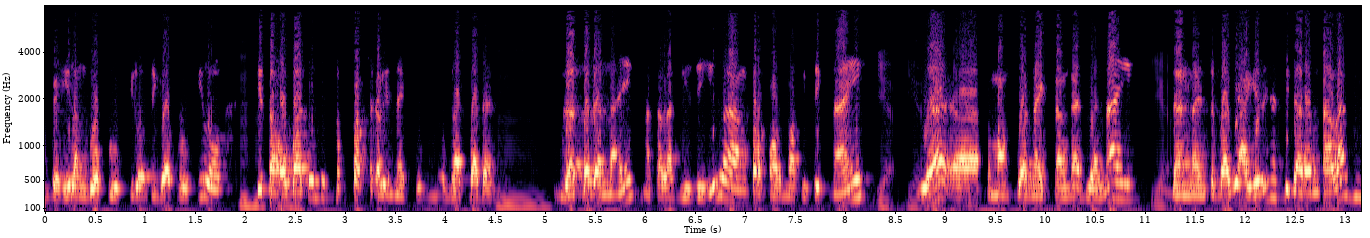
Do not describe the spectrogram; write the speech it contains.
sampai hilang 20 kilo, 30 kilo, mm-hmm. kita obatin itu cepat sekali naik berat badan. Mm. Berat badan naik, masalah gizi hilang, performa fisik naik, yeah, yeah. ya uh, kemampuan naik tangga dia naik, yeah. dan lain sebagainya. Akhirnya tidak renta lagi.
